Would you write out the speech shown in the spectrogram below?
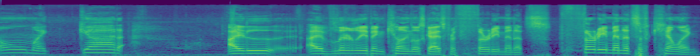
Oh my god. I, I've literally been killing those guys for 30 minutes. 30 minutes of killing.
